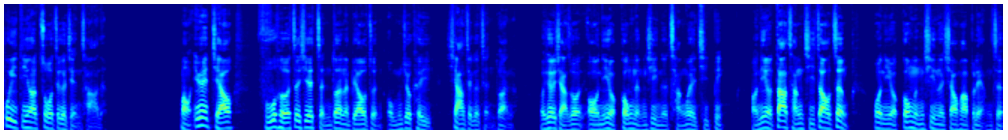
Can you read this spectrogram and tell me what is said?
不一定要做这个检查的。哦，因为只要符合这些诊断的标准，我们就可以下这个诊断了。我就想说，哦，你有功能性的肠胃疾病，哦，你有大肠急躁症，或你有功能性的消化不良症。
